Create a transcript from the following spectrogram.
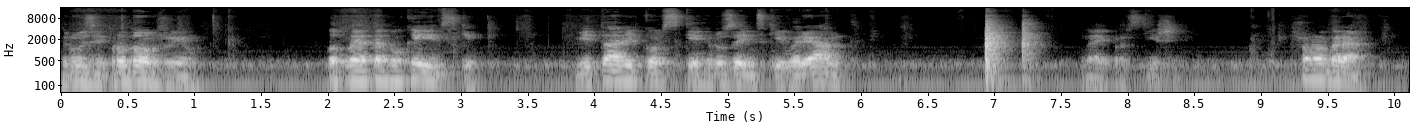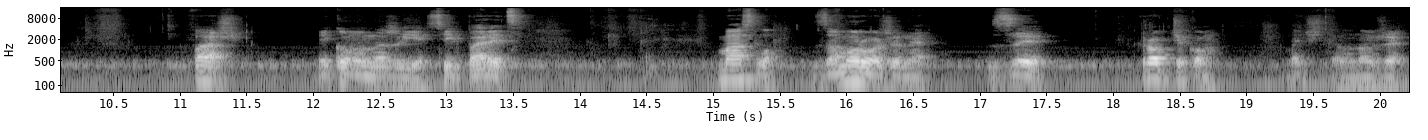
Друзі, продовжуємо. Котлета по-київськи. Віталіковський грузинський варіант. Найпростіший. Що ми беремо? Фарш, в якому в нас же є сіль, перець. Масло заморожене з кропчиком. Бачите, воно вже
